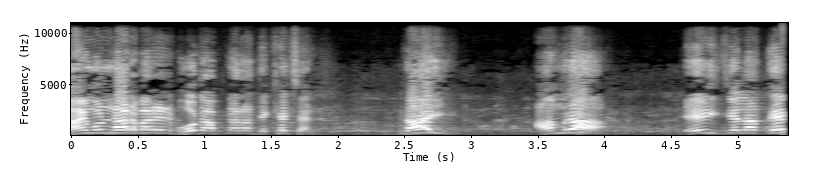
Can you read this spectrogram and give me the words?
ডায়মন্ড হারবারের ভোট আপনারা দেখেছেন। তাই আমরা এই জেলাতে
